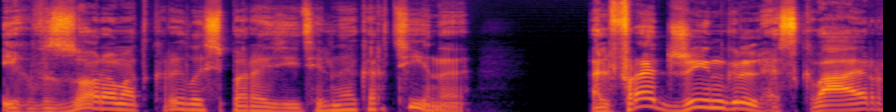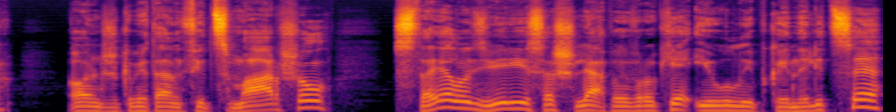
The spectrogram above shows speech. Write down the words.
их взором открылась поразительная картина. Альфред Джингль, эсквайр, он же капитан Фитцмаршалл, стоял у двери со шляпой в руке и улыбкой на лице,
